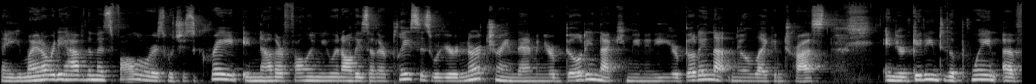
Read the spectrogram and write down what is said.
Now, you might already have them as followers, which is great. And now they're following you in all these other places where you're nurturing them and you're building that community, you're building that know, like, and trust. And you're getting to the point of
